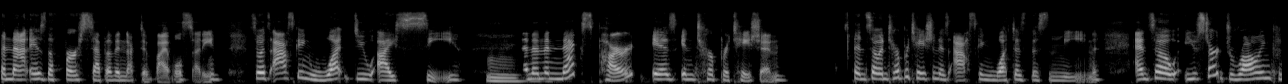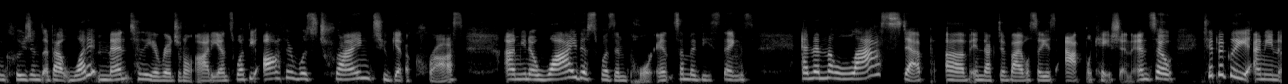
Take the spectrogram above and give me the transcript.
and that is the first step of inductive Bible study. So it's asking, what do I see? Mm-hmm. And then the next part is interpretation. And so interpretation is asking, what does this mean? And so you start drawing conclusions about what it meant to the original audience, what the author was trying to get across, um, you know, why this was important, some of these things. And then the last step of inductive Bible study is application. And so typically, I mean,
